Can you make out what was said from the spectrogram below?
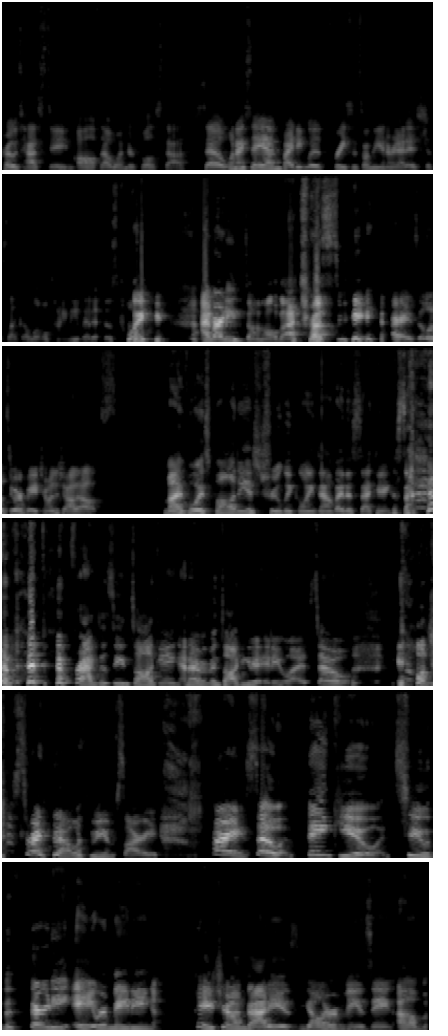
protesting, all of that wonderful stuff. So when I say I'm fighting with racists on the internet, it's just like a little tiny bit at this point. I've already done all that, trust me. All right, so let's do our Patreon shout outs. My voice quality is truly going down by the second because I been practicing talking and I haven't been talking to anyone. So y'all just write it out with me. I'm sorry. All right, so thank you to the 38 remaining Patreon baddies. Y'all are amazing. Um,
